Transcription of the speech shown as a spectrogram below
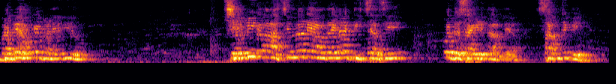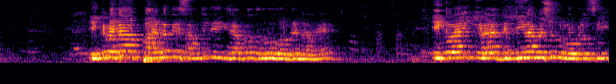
ਵੱਡੇ ਹੋ ਕੇ ਬਣੇ ਵੀ ਹੋ। ਛੇਵੀਂ ਕਲਾਸ 'ਚ ਉਹਨਾਂ ਨੇ ਆਪਦਾ ਜਿਹੜਾ ਟੀਚਰ ਸੀ, ਉਹ ਡਿਸਾਈਡ ਕਰ ਲਿਆ। ਸਮਝ ਕੇ ਇੱਕ ਬੇਟਾ ਪੜ੍ਹਨ ਤੇ ਸਮਝ ਦੀ ਐਗਜ਼ਾਮਪਲ ਤੁਹਾਨੂੰ ਹੋਰ ਦੇਣਾ ਮੈਂ। ਇੱਕ ਵਾਰੀ ਕੀ ਹੋਇਆ, ਦਿੱਲੀ ਦਾ ਮਸ਼ਹੂਰ ਹੋਟਲ ਸੀ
